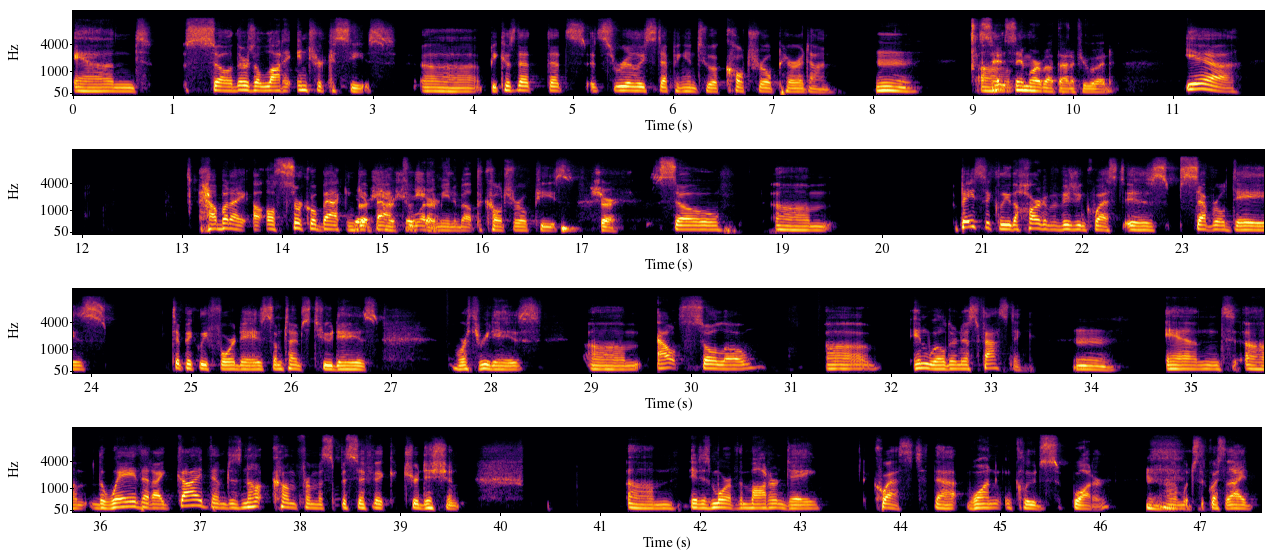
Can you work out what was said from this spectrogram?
and so there's a lot of intricacies uh, because that that's it's really stepping into a cultural paradigm. Mm. Say, Um, say more about that if you would. Yeah. How about I? I'll circle back and Sure, get back sure, sure, to what I mean about the cultural piece. Sure. So, um, basically, the heart of a vision quest is several days, typically four days, sometimes two days or three days, um, out solo uh, in wilderness fasting. Mm. And um, the way that I guide them does not come from a specific tradition. Um, it is more of the modern day quest that one includes water, um, which the quest that I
